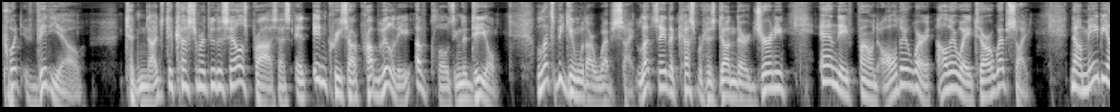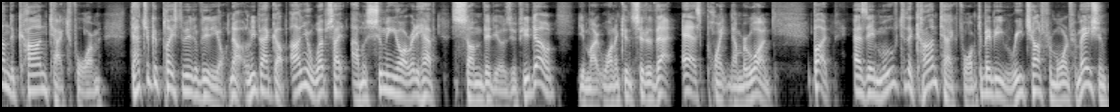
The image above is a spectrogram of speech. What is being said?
put video to nudge the customer through the sales process and increase our probability of closing the deal. Let's begin with our website. Let's say the customer has done their journey and they found all their way, all their way to our website. Now, maybe on the contact form, that's a good place to be a video. Now, let me back up. On your website, I'm assuming you already have some videos. If you don't, you might want to consider that as point number one. But as they move to the contact form to maybe reach out for more information,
